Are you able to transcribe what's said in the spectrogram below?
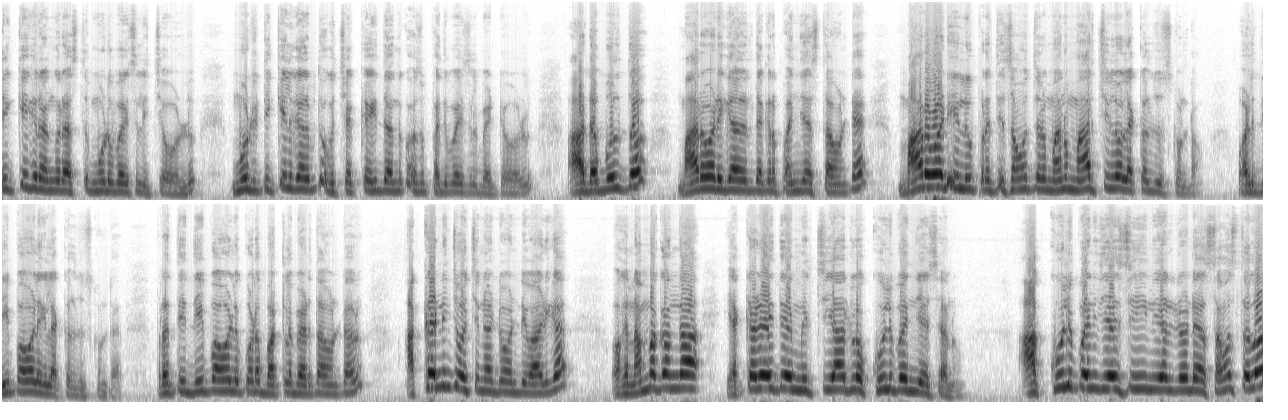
టిక్కీకి రంగు రాస్తే మూడు పైసలు ఇచ్చేవాళ్ళు. మూడు టిక్కీలు కలిపితే ఒక చెక్ అయితే అందుకోసం పది పైసలు పెట్టేవాళ్ళు. ఆ డబ్బులతో మార్వాడి గారి దగ్గర పనిచేస్తూ ఉంటే మార్వాడీలు ప్రతి సంవత్సరం మనం మార్చిలో లెక్కలు చూసుకుంటాం. వాళ్ళు దీపావళికి లెక్కలు చూసుకుంటారు. ప్రతి దీపావళికి కూడా బట్టలు పెడతా ఉంటారు. అక్కడి నుంచి వచ్చినటువంటి వాడిగా ఒక నమ్మకంగా ఎక్కడైతే మిర్చి యార్డ్లో కూలి పని చేశానో ఆ కూలి పని చేసి నేటువంటి ఆ సంస్థలో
